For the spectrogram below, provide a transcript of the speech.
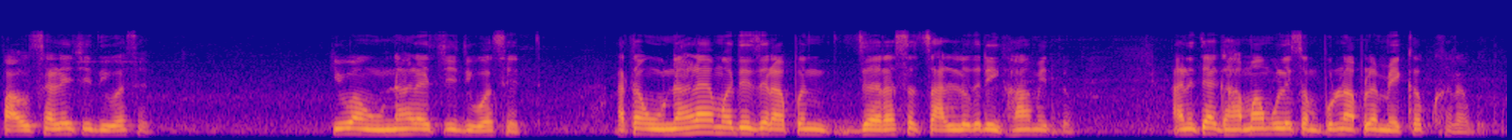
पावसाळ्याचे दिवस आहेत किंवा उन्हाळ्याचे दिवस आहेत. आता उन्हाळ्यामध्ये जर आपण जरासं चाललो तरी घाम येतं आणि त्या घामामुळे संपूर्ण आपला मेकअप खराब होतो.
